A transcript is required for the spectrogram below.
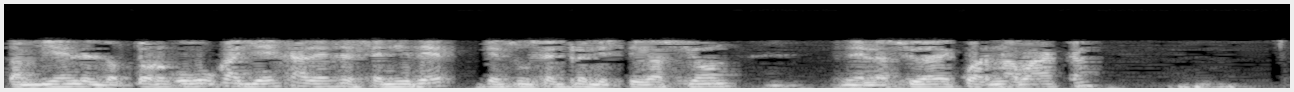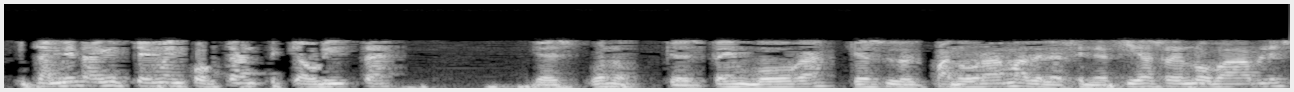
también del doctor Hugo Calleja de ese CENIDEP, que es un centro de investigación de la ciudad de Cuernavaca. Y también hay un tema importante que ahorita, que es, bueno, que está en boga, que es el panorama de las energías renovables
